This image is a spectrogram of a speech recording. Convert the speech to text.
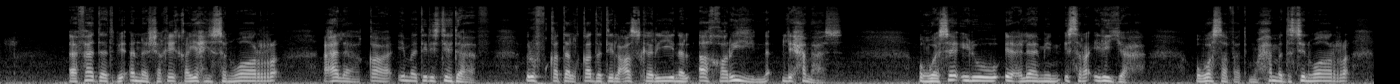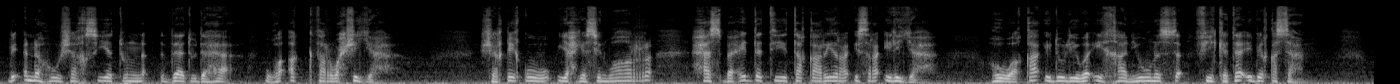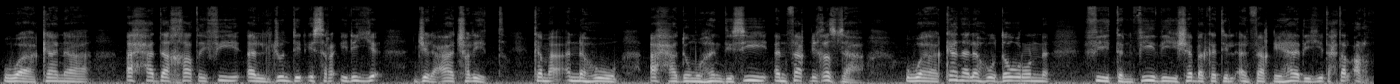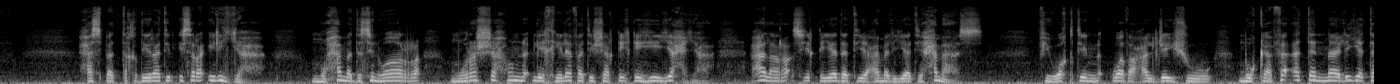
أفادت بأن شقيق يحيى سنوار على قائمة الاستهداف رفقة القادة العسكريين الآخرين لحماس. وسائل إعلام إسرائيلية وصفت محمد السنوار بأنه شخصية ذات دهاء وأكثر وحشية. شقيق يحيى سنوار حسب عدة تقارير إسرائيلية هو قائد لواء خان يونس في كتائب قسام وكان أحد خاطفي الجند الإسرائيلي جلعاد شليط كما أنه أحد مهندسي أنفاق غزة وكان له دور في تنفيذ شبكة الأنفاق هذه تحت الأرض. حسب التقديرات الإسرائيلية محمد سنوار مرشح لخلافة شقيقه يحيى على رأس قيادة عمليات حماس. في وقت وضع الجيش مكافأة مالية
